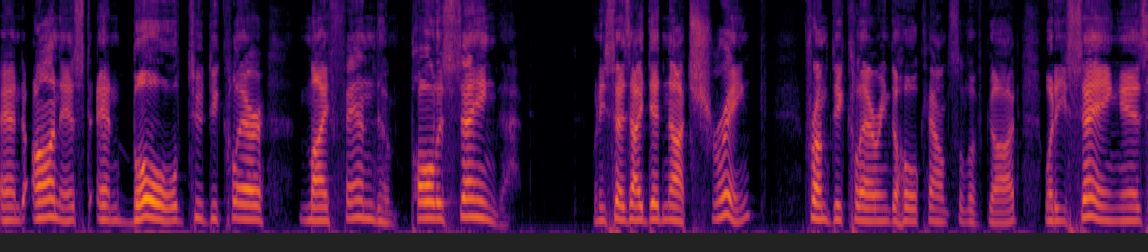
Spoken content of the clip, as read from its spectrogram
and honest and bold to declare my fandom. Paul is saying that. When he says, I did not shrink from declaring the whole counsel of God, what he's saying is,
